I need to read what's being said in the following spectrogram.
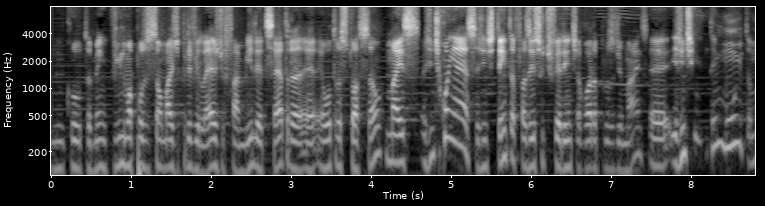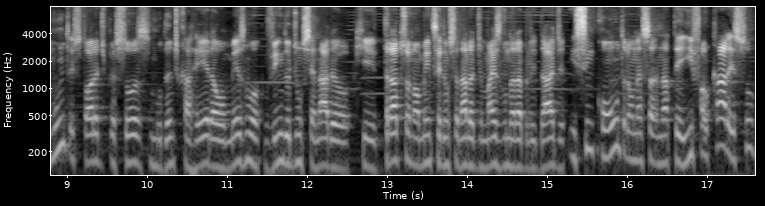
incluo também, vindo uma posição mais de privilégio, de família, etc., é, é outra situação, mas a gente conhece, a gente tenta fazer isso diferente agora para os demais. É, e a gente tem muita, muita história de pessoas mudando de carreira, ou mesmo vindo de um cenário que tradicionalmente seria um cenário de mais vulnerabilidade e se encontram nessa na TI e falo, cara, isso,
